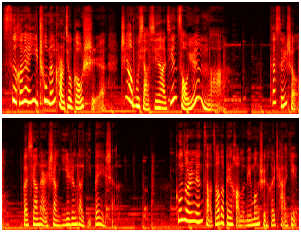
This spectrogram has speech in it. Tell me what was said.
四合院一出门口就狗屎，这要不小心啊，今天走运了。”他随手把香奈儿上衣扔到椅背上。工作人员早早地备好了柠檬水和茶叶，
